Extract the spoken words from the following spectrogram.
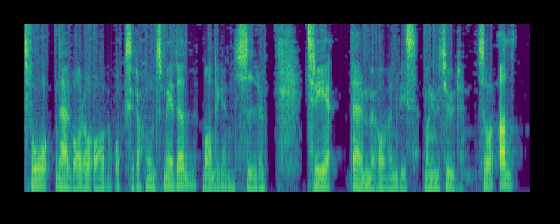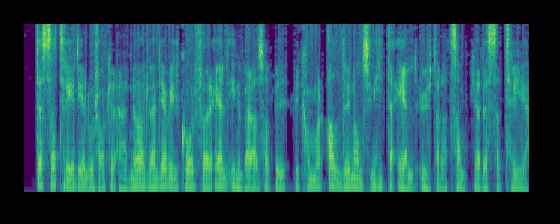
2. närvaro av oxidationsmedel, vanligen syre. 3. värme av en viss magnitud. Så allt dessa tre delorsaker är nödvändiga villkor för eld innebär alltså att vi, vi kommer aldrig någonsin hitta eld utan att samtliga dessa tre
